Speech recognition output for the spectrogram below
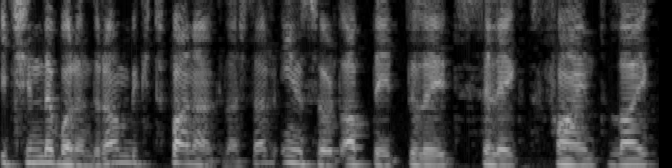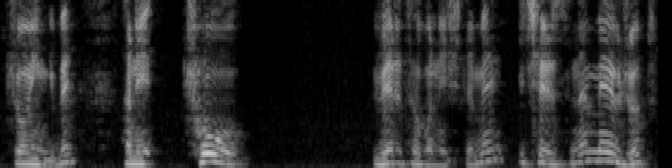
içinde barındıran bir kütüphane arkadaşlar. Insert, update, delete, select, find, like, join gibi hani çoğu veri tabanı işlemi içerisinde mevcut.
